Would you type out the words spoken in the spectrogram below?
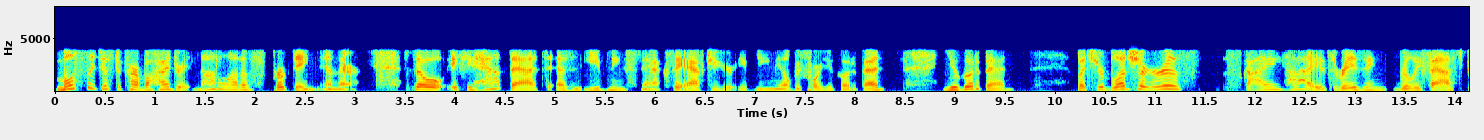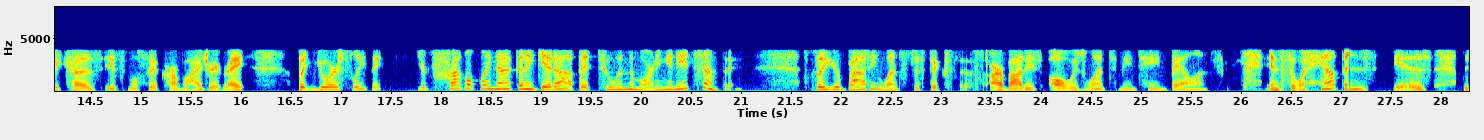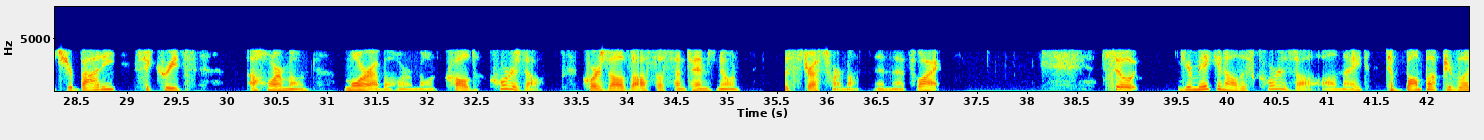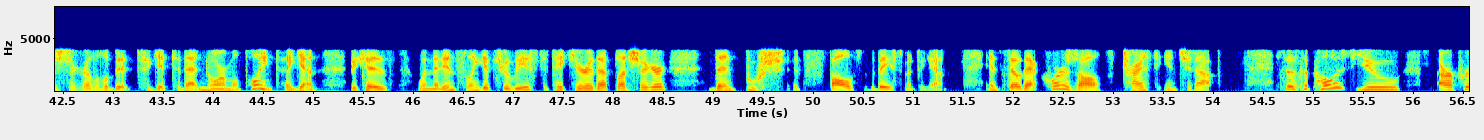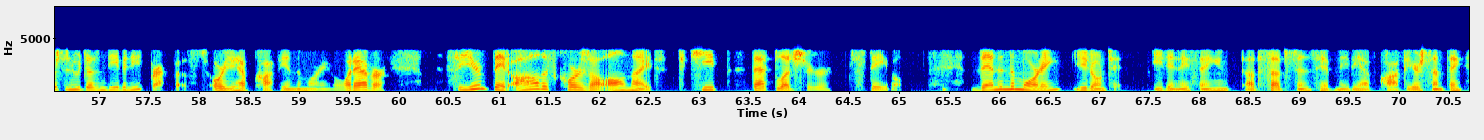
mostly just a carbohydrate, not a lot of protein in there. So if you have that as an evening snack, say after your evening meal before you go to bed, you go to bed, but your blood sugar is sky high. It's raising really fast because it's mostly a carbohydrate, right? But you're sleeping. You're probably not going to get up at 2 in the morning and eat something. So your body wants to fix this. Our bodies always want to maintain balance. And so what happens is that your body secretes a hormone more of a hormone called cortisol. Cortisol is also sometimes known as the stress hormone, and that's why. So you're making all this cortisol all night to bump up your blood sugar a little bit to get to that normal point again. Because when that insulin gets released to take care of that blood sugar, then poosh, it falls to the basement again. And so that cortisol tries to inch it up. So suppose you are a person who doesn't even eat breakfast or you have coffee in the morning or whatever. So you've made all this cortisol all night to keep that blood sugar stable. Then in the morning, you don't eat anything of substance, you have maybe have coffee or something,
